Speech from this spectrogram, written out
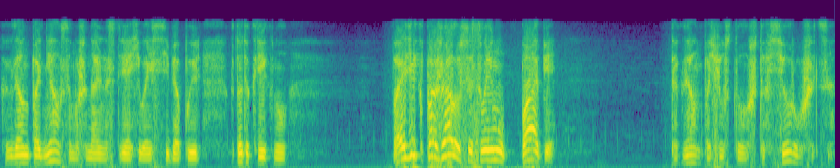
Когда он поднялся, машинально стряхивая с себя пыль, кто-то крикнул «Пойди-ка, пожалуйся своему папе!» Тогда он почувствовал, что все рушится.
